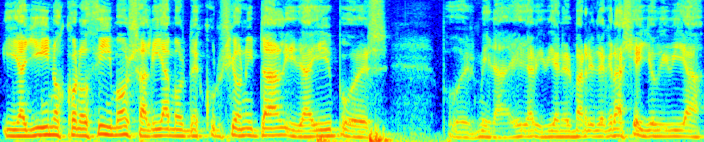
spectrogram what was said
y allí nos conocimos, salíamos de excursión y tal, y de ahí pues, pues mira, ella vivía en el barrio de Gracia y yo vivía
